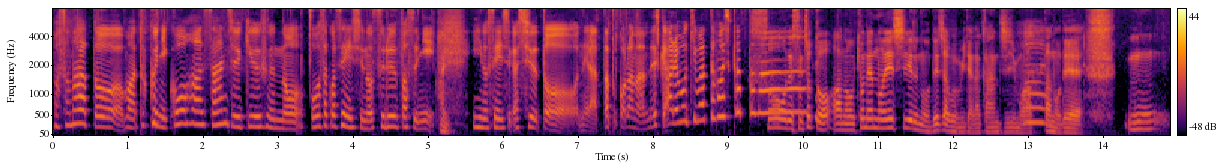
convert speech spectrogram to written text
まあ、その後、まあ、特に後半39分の大迫選手のスルーパスに、はい、飯野選手がシュートを狙ったところなんですけどあれも決まってほしかったな。そうですね。ちょっとあの去年の ACL のデジャブみたいな感じもあったので、はい、うん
